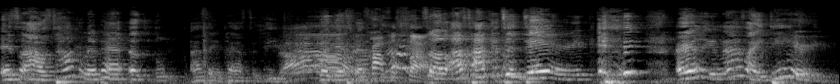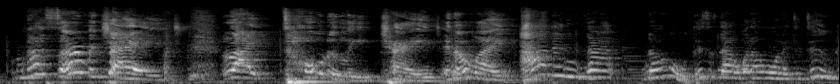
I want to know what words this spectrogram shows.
and so I was talking to Pastor, uh, I think Pastor D, but that's Pastor D. So I was talking to Derek earlier, and I was like, Derek, my sermon changed, like totally changed. And I'm like, I did not know. This is not what I wanted to do.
